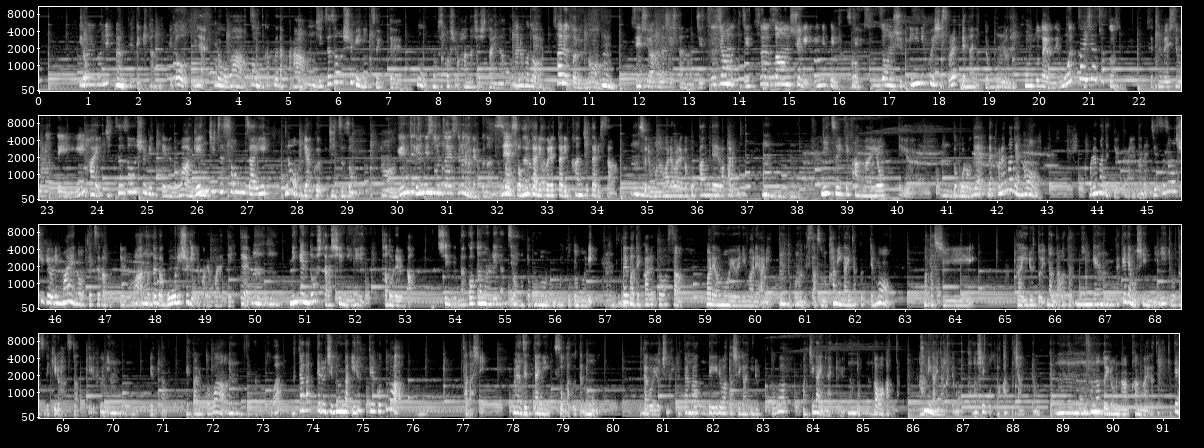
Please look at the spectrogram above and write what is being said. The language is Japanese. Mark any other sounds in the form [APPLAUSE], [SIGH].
いろいろね、うん出てきたんだけど、ね、今日はうんせっかくだから、うん実存主義についてうんもう少しお話ししたいなと思って。なるほど。サルトルのうん、先週お話ししたのは、実存、実存主義。言いにくいな。実存主義。言いにくいし、それって何って思うよね。本当だよね。もう一回じゃあちょっと説明してもらっていい？はい、実存主義っていうのは現実存在の略、実存。ああ現実に存在するの略なんだね。そうそう、見たり触れたり感じたりさ、れするもの、我々が五感でわかるもの。うんうんについて考えようっていううんところで、でこれまでのこれまでって言ったら変だね。実存主義より前の哲学っていうのは、うん。例えば合理主義とか呼ばれていて、うんうん。人間どうしたら真理にたどれるか、真理誠の理だね。そう誠の誠の理。うん。例えばデカルトはさ「我思うゆえに我あり」っていうところでさ、その神がいなくっても私がいるというなんだわた人間だけでも真理に到達できるはずだっていうふうにうん言ったデカルトは、うん。は疑ってる自分がいるっていうことは正しい。これは絶対にそうだ。疑もう疑う余地ない。疑っている私がいることは間違いないということが分かった。神がいなくても正しいこと分かったじゃんって思って。その後いろんな考えが出てきて、え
